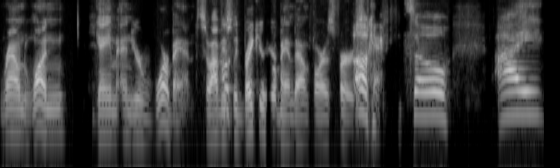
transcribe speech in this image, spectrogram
round one game and your warband. So obviously break your warband down for us first. Okay, so I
